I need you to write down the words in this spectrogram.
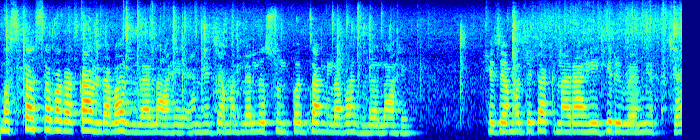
मस्त असं बघा कांदा भाजलेला आहे आणि ह्याच्यामधला लसूण पण चांगला भाजलेला आहे. ह्याच्यामध्ये टाकणार आहे हिरव्या मिरच्या.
